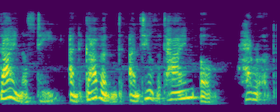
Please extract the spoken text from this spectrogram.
dynasty and governed until the time of Herod.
